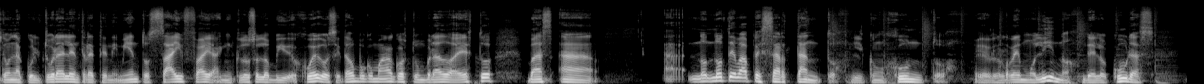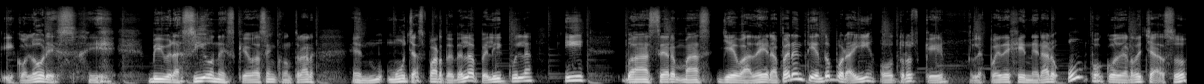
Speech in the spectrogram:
con la cultura del entretenimiento, sci-fi, incluso los videojuegos. Si estás un poco más acostumbrado a esto, vas a, no, no, te va a pesar tanto el conjunto, el remolino de locuras y colores y vibraciones que vas a encontrar en muchas partes de la película y va a ser más llevadera. Pero entiendo por ahí otros que les puede generar un poco de rechazo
